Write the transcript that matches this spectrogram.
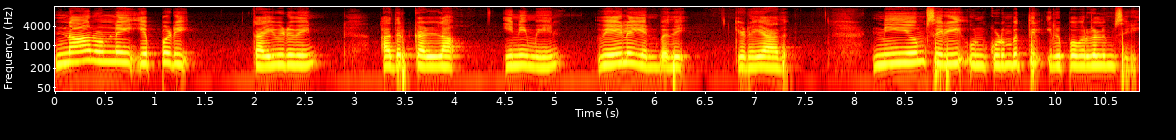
நான் உன்னை எப்படி கைவிடுவேன்? அதற்கெல்லாம் இனிமேல் வேலை என்பதே கிடையாது. நீயும் சரி உன் குடும்பத்தில் இருப்பவர்களும் சரி.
